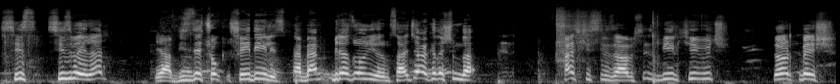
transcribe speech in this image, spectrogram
Siz siz beyler ya biz de çok şey değiliz. Ya ben biraz oynuyorum sadece. Arkadaşım da Kaç kişisiniz abi siz? 1 2 3 4 5.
